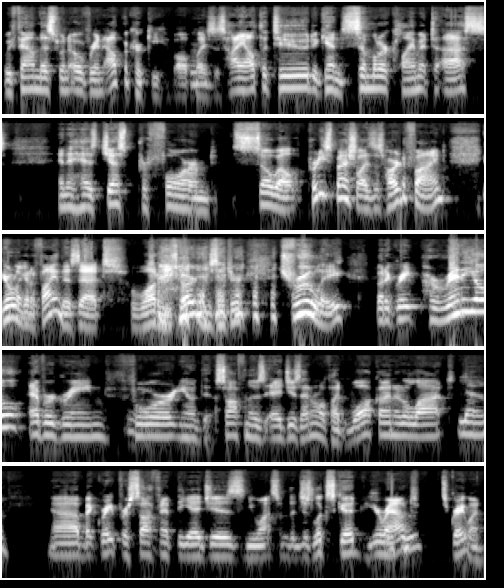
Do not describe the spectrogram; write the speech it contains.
We found this one over in Albuquerque, of all Mhm. places. High altitude, again, similar climate to us, and it has just performed so well. Pretty specialized. It's hard to find. You're only going to find this at Waters Garden Center, truly, but a great perennial evergreen for you know to soften those edges. I don't know if I'd walk on it a lot, No, uh, but great for softening up the edges. And you want something that just looks good year round. Mhm. It's a great one.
